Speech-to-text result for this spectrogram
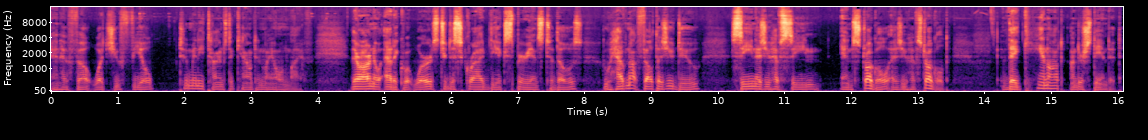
and have felt what you feel too many times to count in my own life. There are no adequate words to describe the experience to those who have not felt as you do, seen as you have seen, and struggle as you have struggled. They cannot understand it,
